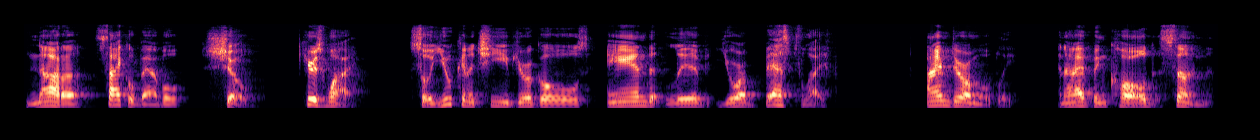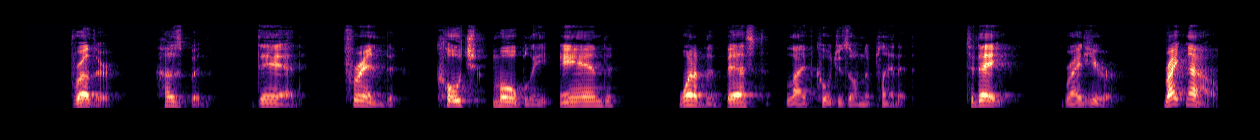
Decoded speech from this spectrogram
nada, psychobabble show. Here's why so you can achieve your goals and live your best life. I'm Darryl Mobley, and I've been called son, brother, husband, dad, friend, Coach Mobley, and one of the best life coaches on the planet. Today, right here, right now,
